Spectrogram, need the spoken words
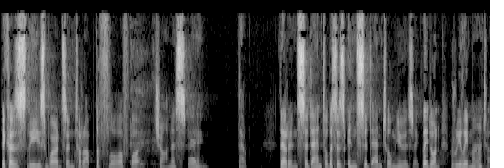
Because these words interrupt the flow of what John is saying. They're, they're incidental. This is incidental music. They don't really matter.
